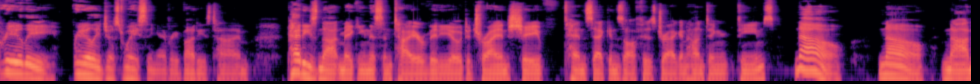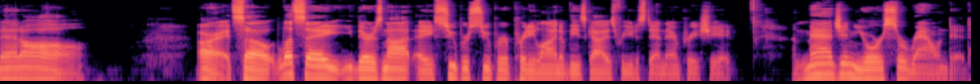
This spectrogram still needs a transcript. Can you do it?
really really just wasting everybody's time Petty's not making this entire video to try and shave 10 seconds off his dragon hunting teams. No, no, not at all. All right, so let's say there's not a super, super pretty line of these guys for you to stand there and appreciate. Imagine you're surrounded.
